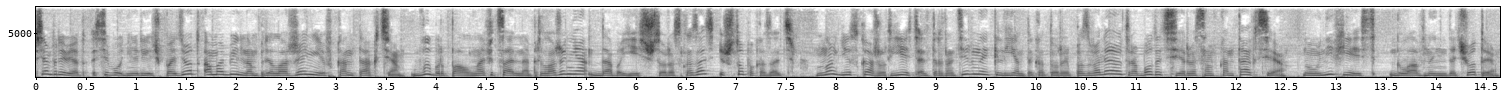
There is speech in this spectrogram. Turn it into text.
Всем привет! Сегодня речь пойдет о мобильном приложении ВКонтакте. Выбор пал на официальное приложение, дабы есть что рассказать и что показать. Многие скажут, есть альтернативные клиенты, которые позволяют работать сервисом ВКонтакте, но у них есть главные недочеты.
